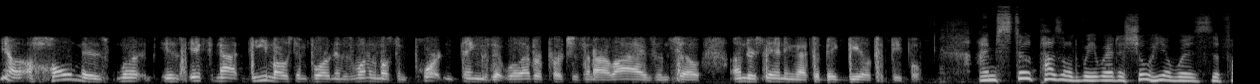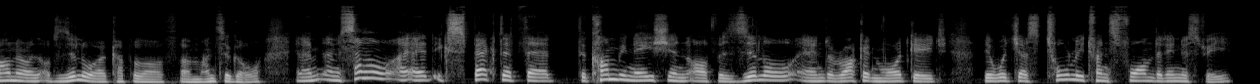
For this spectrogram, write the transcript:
you know a home is is if not the most important, it is one of the most important things that we'll ever purchase in our lives, and so understanding that's a big deal to people. I'm still puzzled. We were the show here with the founder of Zillow a couple of uh, months ago, and I'm, I'm somehow I had expected that the combination of a Zillow and a Rocket Mortgage they would just totally transform that industry.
